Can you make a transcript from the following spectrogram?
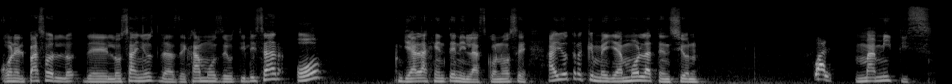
con el paso de los años las dejamos de utilizar o ya la gente ni las conoce. Hay otra que me llamó la atención. ¿Cuál? Mamitis.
